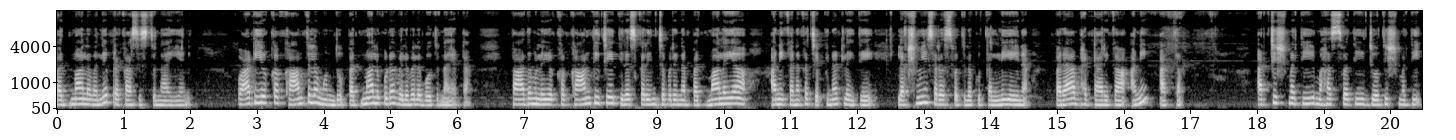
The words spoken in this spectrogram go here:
పద్మాల వల్లే ప్రకాశిస్తున్నాయి అని. వాటి యొక్క కాంతుల ముందు పద్మాలు కూడా వెలువెలబోతున్నాయట. పాదముల యొక్క కాంతిచే తిరస్కరించబడిన పద్మాలయ అని కనుక చెప్పినట్లయితే లక్ష్మీ సరస్వతులకు తల్లి అయిన పరాభట్టారిక అని అర్థం. అర్చిష్మతి మహస్వతి జ్యోతిష్మతి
